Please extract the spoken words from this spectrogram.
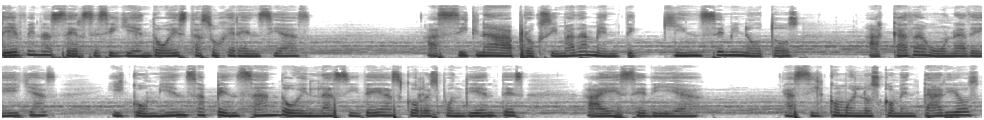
deben hacerse siguiendo estas sugerencias. Asigna aproximadamente 15 minutos a cada una de ellas y comienza pensando en las ideas correspondientes a ese día, así como en los comentarios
